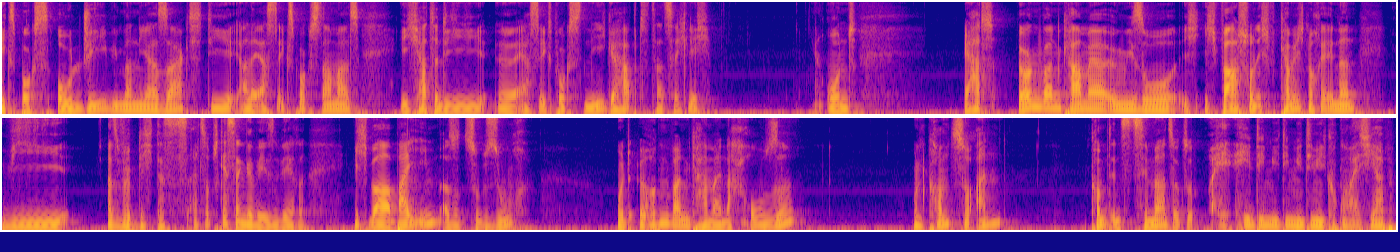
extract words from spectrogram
Xbox OG, wie man ja sagt, die allererste Xbox damals. Ich hatte die äh, erste Xbox nie gehabt, tatsächlich. Und er hat, irgendwann kam er irgendwie so, ich, ich war schon, ich kann mich noch erinnern, wie also wirklich, das ist, als ob es gestern gewesen wäre. Ich war bei ihm, also zu Besuch, und irgendwann kam er nach Hause und kommt so an, kommt ins Zimmer und sagt so, hey, hey Dimi, Dimi, Dimi, guck mal, was ich hier hab.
